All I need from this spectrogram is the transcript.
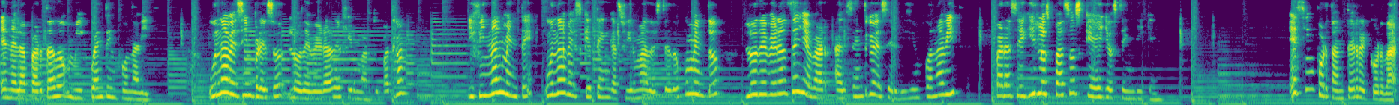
en el apartado Mi cuenta Infonavit. Una vez impreso, lo deberá de firmar tu patrón. Y finalmente, una vez que tengas firmado este documento, lo deberás de llevar al centro de servicio Infonavit para seguir los pasos que ellos te indiquen. Es importante recordar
